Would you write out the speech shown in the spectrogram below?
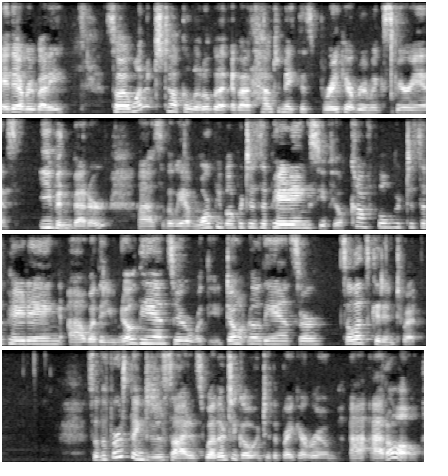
Hey there, everybody. So I wanted to talk a little bit about how to make this breakout room experience even better uh, so that we have more people participating, so you feel comfortable participating, uh, whether you know the answer, whether you don't know the answer. So let's get into it. So the first thing to decide is whether to go into the breakout room uh, at all.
